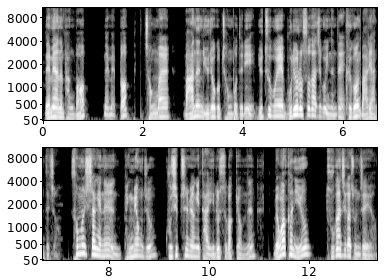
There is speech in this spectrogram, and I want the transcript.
매매하는 방법, 매매법, 정말 많은 유료급 정보들이 유튜브에 무료로 쏟아지고 있는데 그건 말이 안 되죠. 선물 시장에는 100명 중 97명이 다 이룰 수밖에 없는 명확한 이유 두 가지가 존재해요.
